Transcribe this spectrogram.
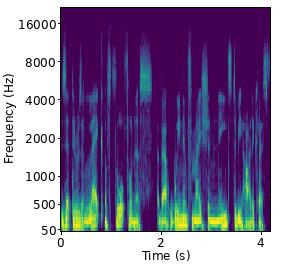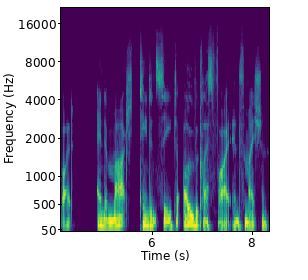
is that there is a lack of thoughtfulness about when information needs to be highly classified and a marked tendency to overclassify information.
